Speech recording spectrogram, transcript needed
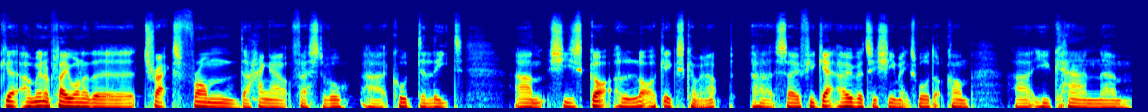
g- I'm going to play one of the tracks from the Hangout Festival uh, called Delete. Um, she's got a lot of gigs coming up, uh, so if you get over to shemakeswar.com, uh, you can um,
